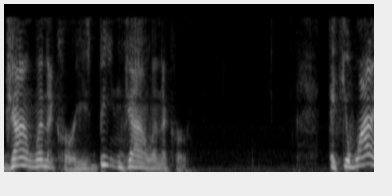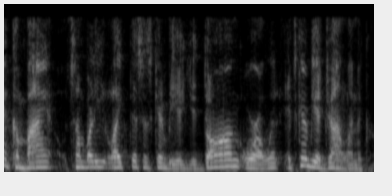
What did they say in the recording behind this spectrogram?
John Lineker, he's beaten John Lineker if you want to combine somebody like this, it's going to be a Yadong or a, it's going to be a John Lineker.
